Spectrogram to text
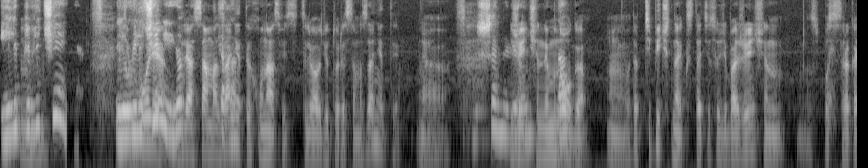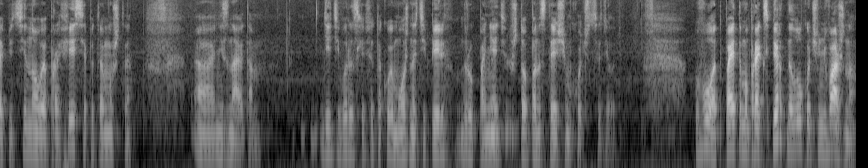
или привлечение, mm-hmm. или Тем увеличение более ее. Для самозанятых у нас ведь целевая аудитория самозанятые. Э, Совершенно верно. Женщины много. Да? Вот это типичная, кстати, судьба женщин после 45, новая профессия, потому что, э, не знаю, там дети выросли, все такое, можно теперь вдруг понять, что по-настоящему хочется делать. Вот, поэтому про экспертный лук очень важно,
